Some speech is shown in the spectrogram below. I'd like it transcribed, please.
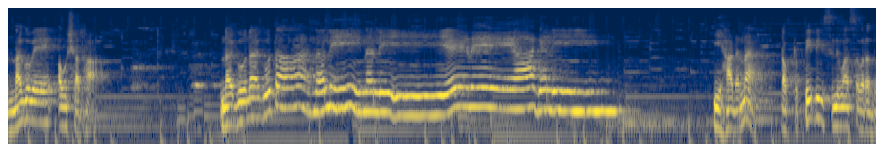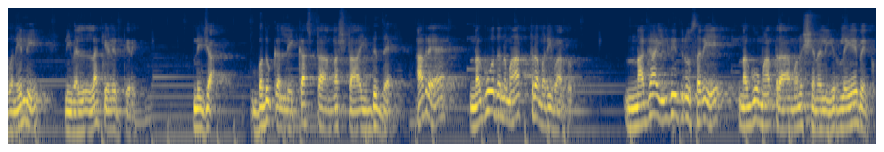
ನಗುವೇ ಔಷಧ. ನಗು ನಗುತ ನಲಿ ನಲಿ, ಏನೇ ಆಗಲಿ. ಈ ಹಾಡನ್ನು ಡಾಕ್ಟರ್ ಪಿ ಬಿ ಶ್ರೀನಿವಾಸ್ ಅವರ ಧ್ವನಿಯಲ್ಲಿ ನೀವೆಲ್ಲ ಕೇಳಿರ್ತೀರಿ. ನಿಜ, ಬದುಕಲ್ಲಿ ಕಷ್ಟ, ನಷ್ಟ ಇದ್ದಿದ್ದೆ. ಆದರೆ ನಗುವುದನ್ನು ಮಾತ್ರ ಮರಿಬಾರ್ದು. ನಗ ಇಲ್ದಿದ್ರೂ ಸರಿ ನಗು ಮಾತ್ರ ಮನುಷ್ಯನಲ್ಲಿ ಇರಲೇಬೇಕು.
